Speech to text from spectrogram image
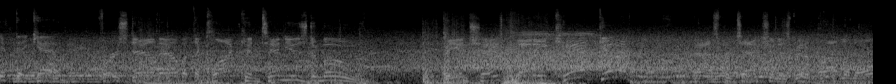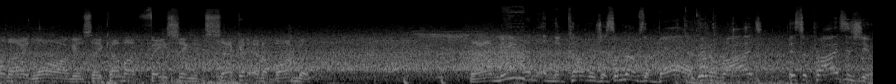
if they can. First down now, but the clock continues to move. Being chased, and he can't get it. Pass protection has been a problem all night long as they come up facing second and a bundle. Now, mean And, the coverage, sometimes the ball, if it arrives, it surprises you.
